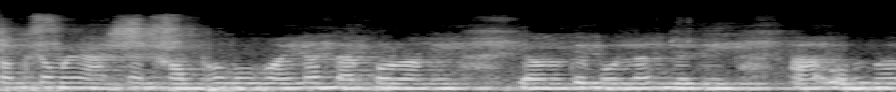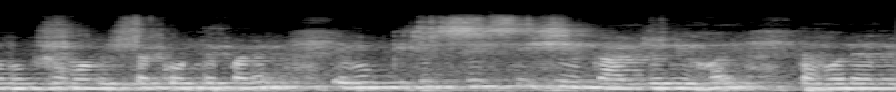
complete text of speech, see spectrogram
সবসময় আসা সম্ভবও হয় না। তারপর আমি অনেকে বললাম যদি অভিভাবক সমাবেশটা করতে পারেন এবং কিছু সৃষ্টিশীল কাজ যদি হয়, তাহলে আমি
